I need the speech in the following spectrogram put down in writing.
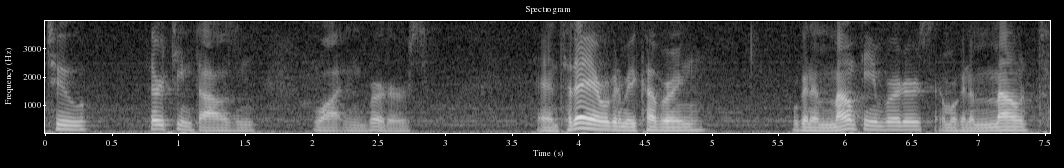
two 13,000 watt inverters. And today we're going to be covering, we're going to mount the inverters and we're going to mount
